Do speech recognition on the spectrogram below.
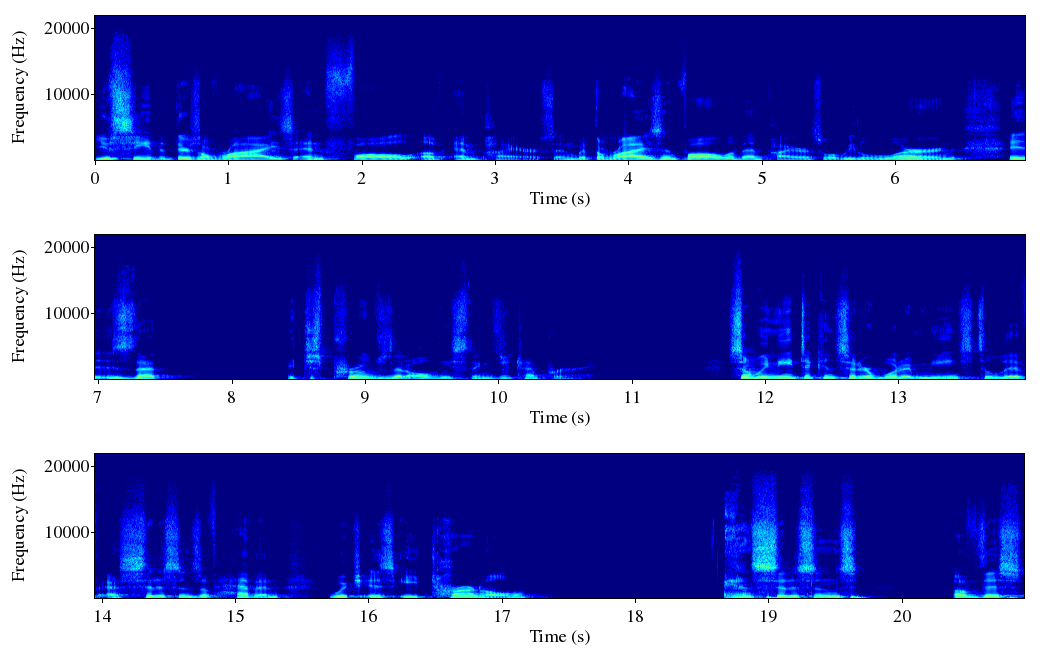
you see that there's a rise and fall of empires. And with the rise and fall of empires, what we learn is that it just proves that all these things are temporary. So we need to consider what it means to live as citizens of heaven, which is eternal, and citizens of this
